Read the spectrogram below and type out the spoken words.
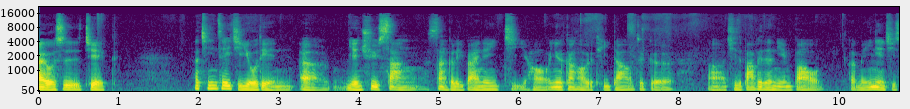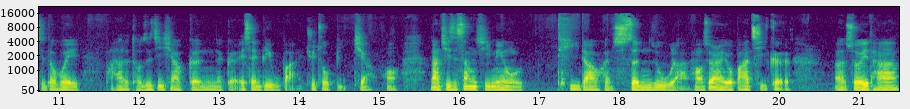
嗨，我是 Jack。那今天这一集有点呃，延续上上个礼拜那一集哈，因为刚好有提到这个啊，其实巴菲特年报呃，每一年其实都会把他的投资绩效跟那个 S M P 五百去做比较哈。那其实上一集没有提到很深入啦，好，虽然有把几个呃，所以他。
